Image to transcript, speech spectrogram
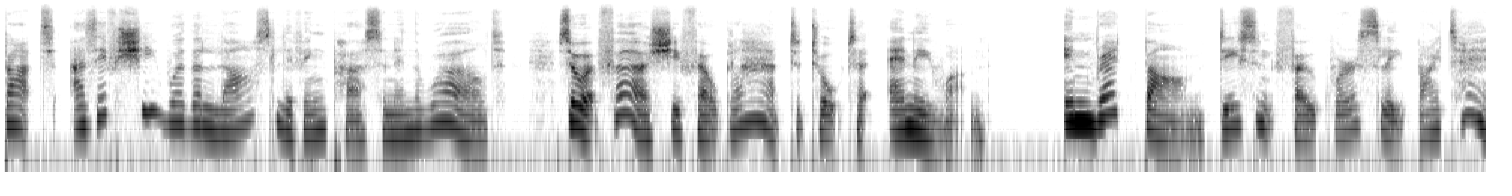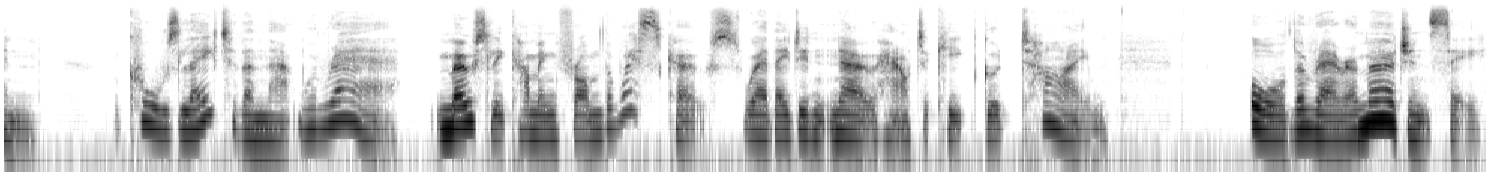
but as if she were the last living person in the world. So at first she felt glad to talk to anyone. In Red Barn, decent folk were asleep by ten. Calls later than that were rare, mostly coming from the West Coast, where they didn't know how to keep good time. Or the rare emergency.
